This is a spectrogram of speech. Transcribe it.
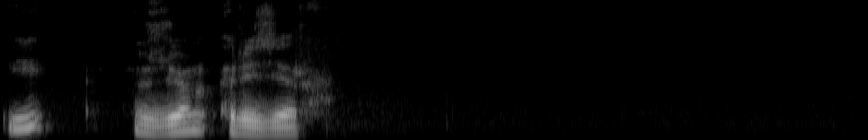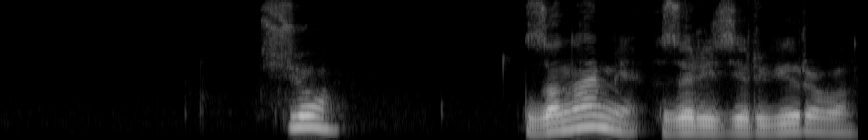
И ждем резерв. Все. За нами зарезервирован.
